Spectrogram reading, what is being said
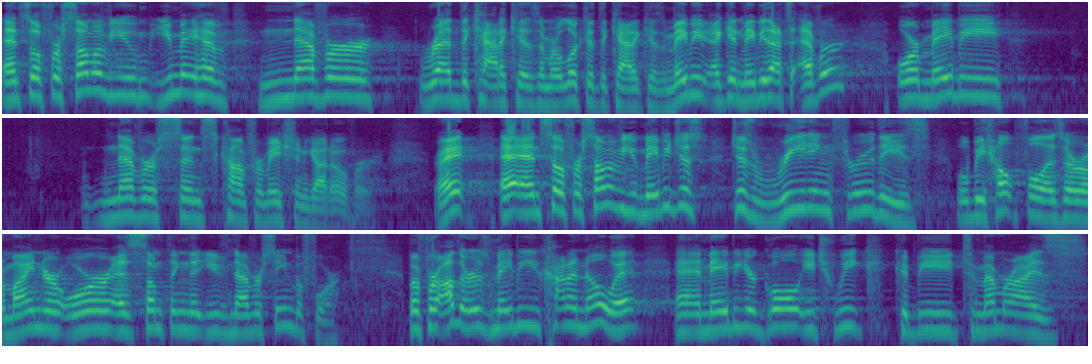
and so for some of you, you may have never read the catechism or looked at the catechism. Maybe, again, maybe that's ever, or maybe never since confirmation got over right and so for some of you maybe just just reading through these will be helpful as a reminder or as something that you've never seen before. But for others, maybe you kind of know it, and maybe your goal each week could be to memorize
